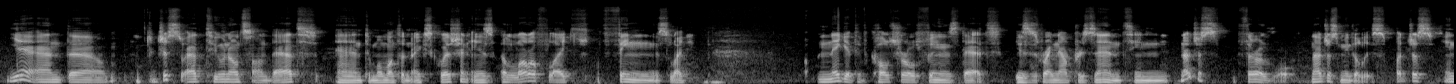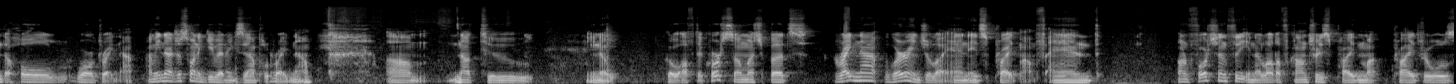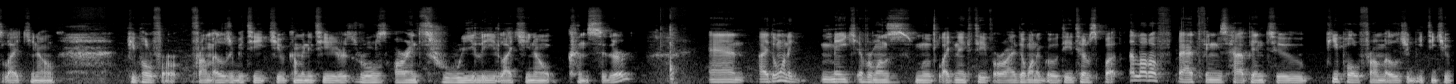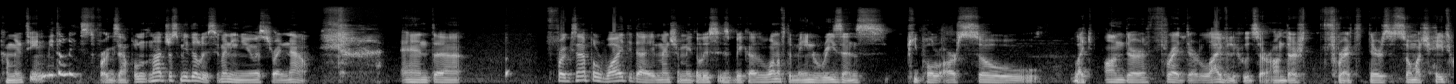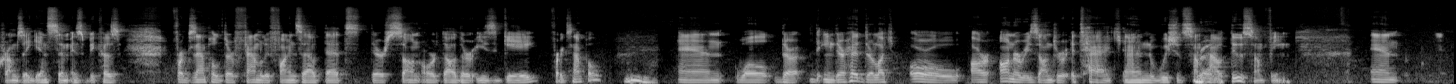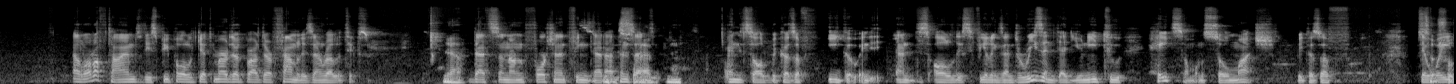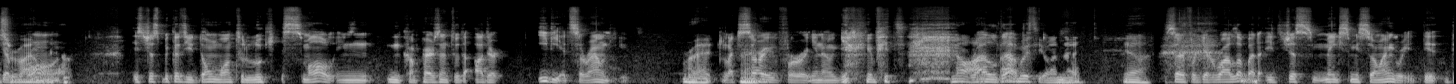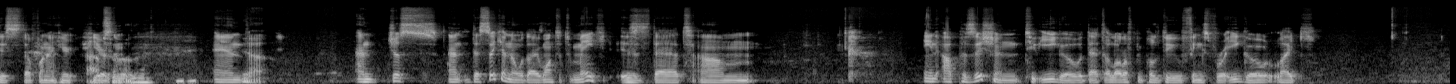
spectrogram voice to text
Yeah, and um, just to add two notes on that, and to move on to the next question, is a lot of like things like negative cultural things that is right now present in not just third world, not just Middle East, but just in the whole world right now. I mean, I just want to give an example right now, um, not to, you know, go off the course so much, but right now we're in July and it's Pride Month, and unfortunately, in a lot of countries, pride pride rules like you know people for from LGBTQ community rules aren't really like you know considered. And I don't want to make everyone's mood like negative, or I don't want to go details, but a lot of bad things happen to people from LGBTQ community in Middle East, for example, not just Middle East, even in US right now. And uh, for example, why did I mention Middle East? Is because one of the main reasons people are so like under threat their livelihoods are under threat. There's so much hate crimes against them is because for example their family finds out that their son or daughter is gay for example. Mm. and well they're in their head they're like oh our honor is under attack and we should somehow right. do something. And a lot of times these people get murdered by their families and relatives. Yeah. That's an unfortunate thing that happens and, and it's all because of ego and, and all these feelings and the reason that you need to hate someone so much because of the Social way they're born. yeah. it's just because you don't want to look small in in comparison to the other idiots around you. Right like right. sorry for you know getting a bit no riled I'm, up. I'm with you on that. Yeah. Sorry for getting riled up but it just makes me so angry this stuff when i hear hear Absolutely. them and yeah. and just and the second note I wanted to make is that um, in opposition to ego that a lot of people do things for ego like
